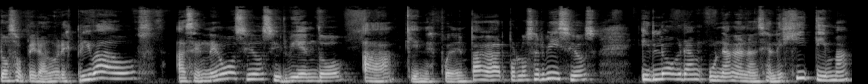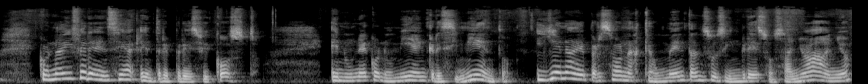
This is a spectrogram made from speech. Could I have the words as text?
Los operadores privados hacen negocios sirviendo a quienes pueden pagar por los servicios y logran una ganancia legítima con la diferencia entre precio y costo en una economía en crecimiento y llena de personas que aumentan sus ingresos año a año,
